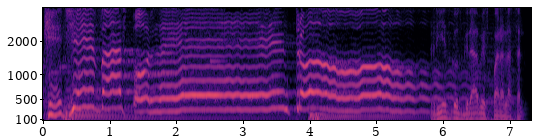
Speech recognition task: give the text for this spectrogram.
que llevas por dentro. Riesgos graves para la salud.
